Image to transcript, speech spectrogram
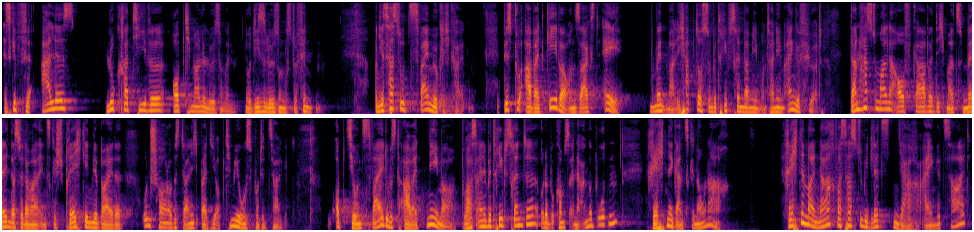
Es gibt für alles lukrative, optimale Lösungen. Nur diese Lösung musst du finden. Und jetzt hast du zwei Möglichkeiten. Bist du Arbeitgeber und sagst, ey, Moment mal, ich habe doch so Betriebsrennen bei mir im Unternehmen eingeführt. Dann hast du mal eine Aufgabe, dich mal zu melden, dass wir da mal ins Gespräch gehen, wir beide, und schauen, ob es da nicht bei dir Optimierungspotenzial gibt. Option zwei: du bist Arbeitnehmer. Du hast eine Betriebsrente oder bekommst eine angeboten. Rechne ganz genau nach. Rechne mal nach, was hast du über die letzten Jahre eingezahlt?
